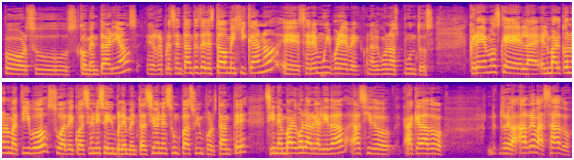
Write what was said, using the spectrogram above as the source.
por sus comentarios. Eh, representantes del Estado mexicano, eh, seré muy breve con algunos puntos. Creemos que el marco normativo, su adecuación y su implementación es un paso importante. Sin embargo, la realidad ha sido, ha quedado, ha rebasado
